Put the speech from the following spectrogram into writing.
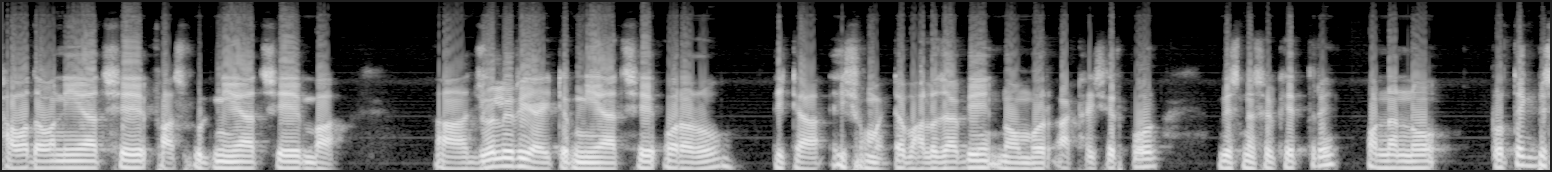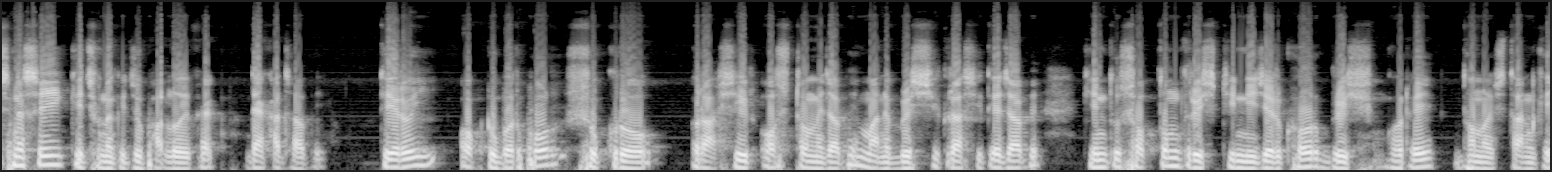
খাওয়া দাওয়া নিয়ে আছে ফাস্টফুড নিয়ে আছে বা জুয়েলারি আইটেম নিয়ে আছে, ওরারও এটা, এই সময়টা ভালো যাবে নভেম্বর আঠাইশের পর বিজনেসের ক্ষেত্রে। অন্যান্য প্রত্যেক বিজনেসেই কিছু না কিছু ভালো এফেক্ট দেখা যাবে। তেরোই অক্টোবর পর শুক্র রাশির অষ্টমে যাবে মানে বৃশ্চিক রাশিতে যাবে। কিন্তু সপ্তম দৃষ্টি নিজের ঘর, বৃষ ঘরে ধনস্থানকে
